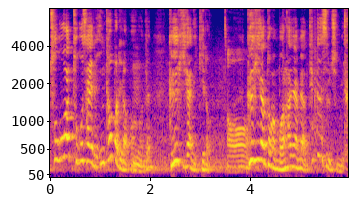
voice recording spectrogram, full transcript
투구와 투구 사이를 인터벌이라고 음. 하거든. 그 기간이 길어. 어. 그 기간 동안 뭘 하냐면 탭댄스를 춥니다.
